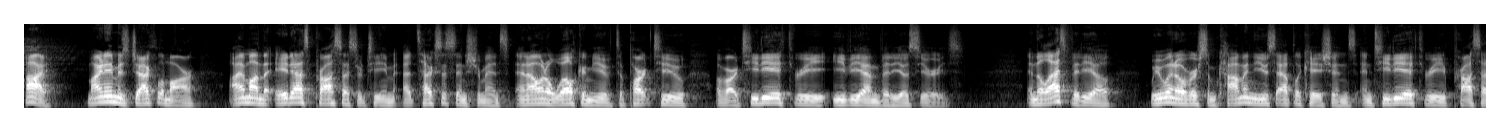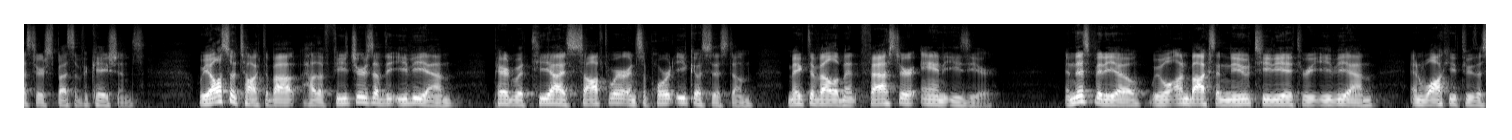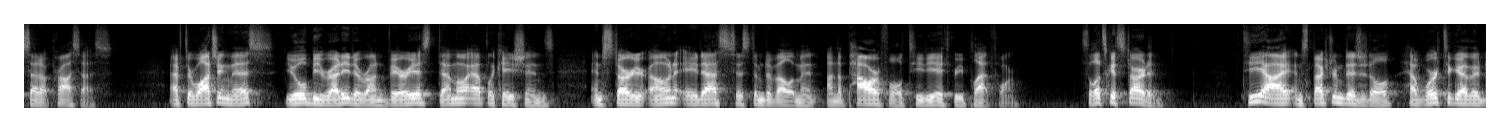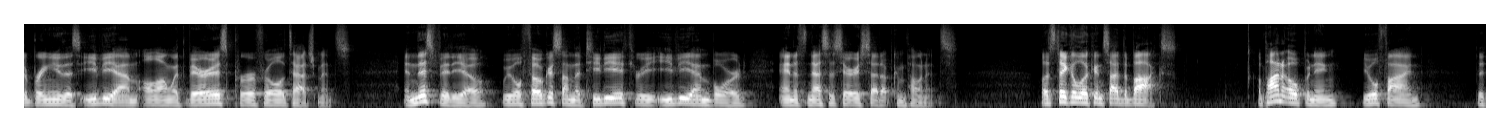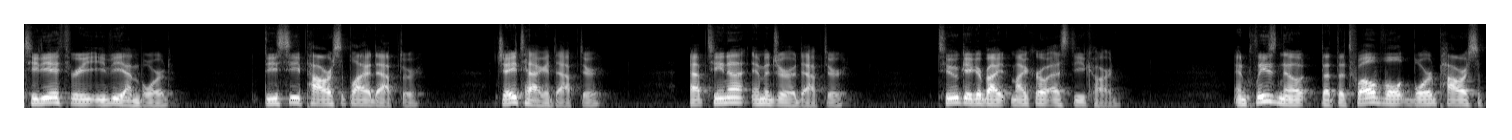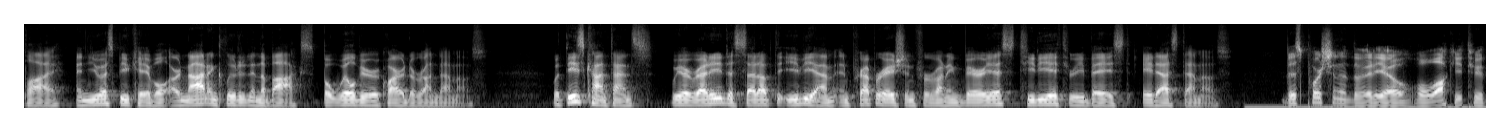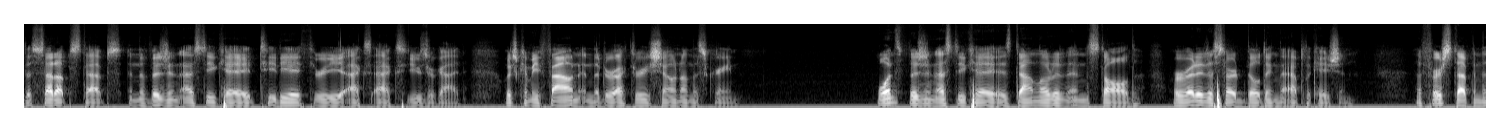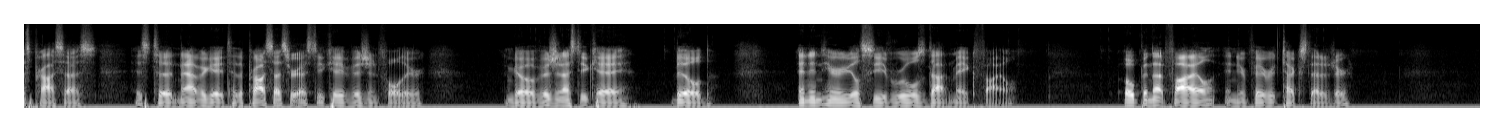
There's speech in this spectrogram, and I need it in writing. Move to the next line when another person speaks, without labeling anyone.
Hi, my name is Jack Lamar. I'm on the ADAS processor team at Texas Instruments, and I want to welcome you to part two of our TDA3 EVM video series. In the last video, we went over some common use applications and TDA3 processor specifications. We also talked about how the features of the EVM, paired with TI's software and support ecosystem, make development faster and easier. In this video, we will unbox a new TDA3 EVM and walk you through the setup process. After watching this, you will be ready to run various demo applications and start your own ADAS system development on the powerful TDA3 platform. So let's get started. TI and Spectrum Digital have worked together to bring you this EVM along with various peripheral attachments. In this video, we will focus on the TDA3 EVM board and its necessary setup components. Let's take a look inside the box. Upon opening, you will find the TDA3 EVM board, DC power supply adapter, JTAG adapter, Aptina imager adapter, 2 gigabyte micro SD card. And please note that the 12 volt board power supply and USB cable are not included in the box, but will be required to run demos. With these contents, we are ready to set up the EVM in preparation for running various TDA3 based ADAS demos. This portion of the video will walk you through the setup steps in the Vision SDK TDA3XX user guide, which can be found in the directory shown on the screen. Once Vision SDK is downloaded and installed, we're ready to start building the application. The first step in this process is to navigate to the Processor SDK Vision folder and go Vision SDK, Build, and in here you'll see rules.make file. Open that file in your favorite text editor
